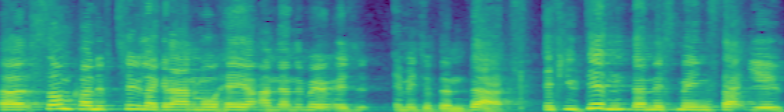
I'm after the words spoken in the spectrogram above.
uh, some kind of two-legged animal here and then the mirror image of them there. If you didn't, then this means that you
